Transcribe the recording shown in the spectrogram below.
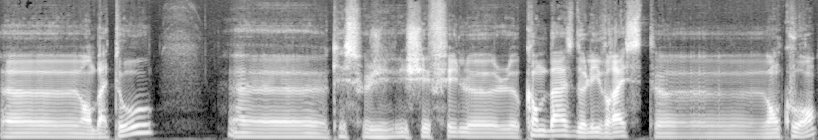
en bateau. Euh, qu'est-ce que j'ai fait le, camp de base de l'Everest euh, en courant.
